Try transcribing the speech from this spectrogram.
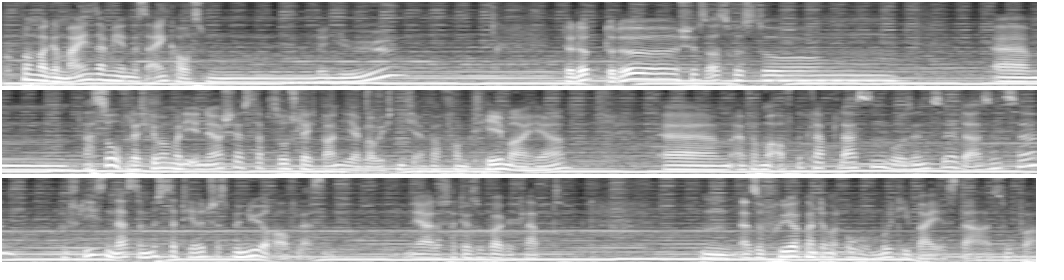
Gucken wir mal gemeinsam hier in das Einkaufsmenü. Schiffsausrüstung. Ähm, ach so, vielleicht können wir mal die Inertia Stabs, so schlecht waren die ja, glaube ich, nicht einfach vom Thema her. Ähm, einfach mal aufgeklappt lassen. Wo sind sie? Da sind sie. Und schließen das, dann müsst ihr theoretisch das Menü auch auflassen. Ja, das hat ja super geklappt. Hm, also früher konnte man... Oh, Multibuy ist da. Super.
